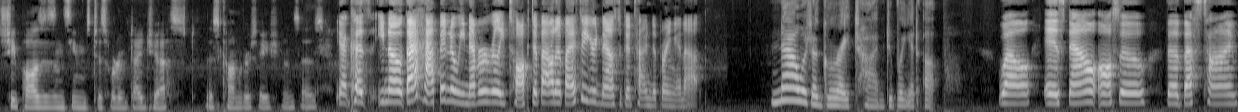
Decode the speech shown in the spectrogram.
She pauses and seems to sort of digest this conversation and says, Yeah, because, you know, that happened and we never really talked about it, but I figured now's a good time to bring it up. Now is a great time to bring it up. Well, is now also the best time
